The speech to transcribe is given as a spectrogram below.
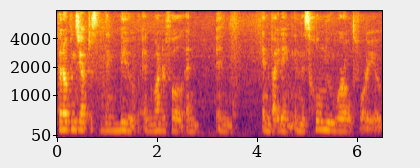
that opens you up to something new and wonderful and and inviting in this whole new world for you.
